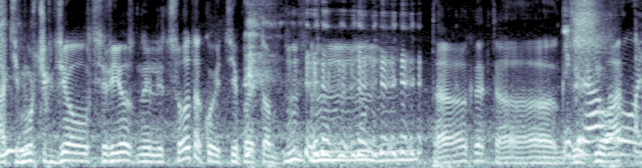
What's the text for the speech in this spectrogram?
А Тимурчик делал серьезное лицо такое, типа это... «М-м-м, Так, так, так. Играл Ну, а- роль.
